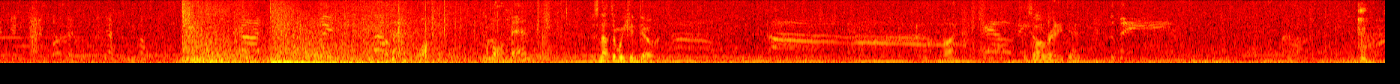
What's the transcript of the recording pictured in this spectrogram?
It's getting kind of closer. God, please. Come on, man. There's nothing we can do. Come on. He's already dead.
